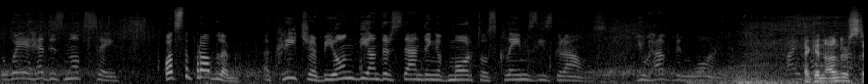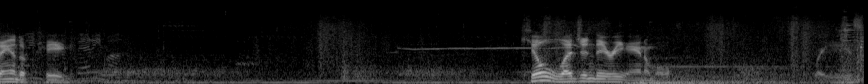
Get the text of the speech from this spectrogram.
The way ahead is not safe. What's the problem? Creature beyond the understanding of mortals claims these grounds. You have been warned. I can understand a pig. Kill legendary animal. Please.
